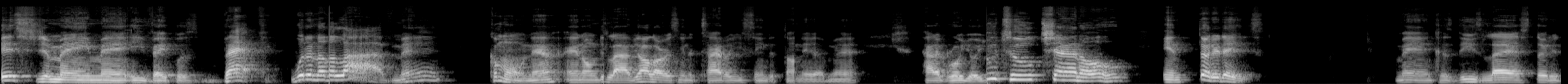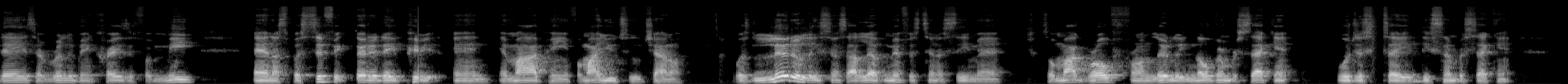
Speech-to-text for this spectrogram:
It's your main man, E Vapors, back with another live, man. Come on now. And on this live, y'all already seen the title, you seen the thumbnail, man. How to grow your YouTube channel in 30 days. Man, because these last 30 days have really been crazy for me and a specific 30 day period, in, in my opinion, for my YouTube channel was literally since I left Memphis, Tennessee, man. So my growth from literally November 2nd we'll just say December 2nd,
